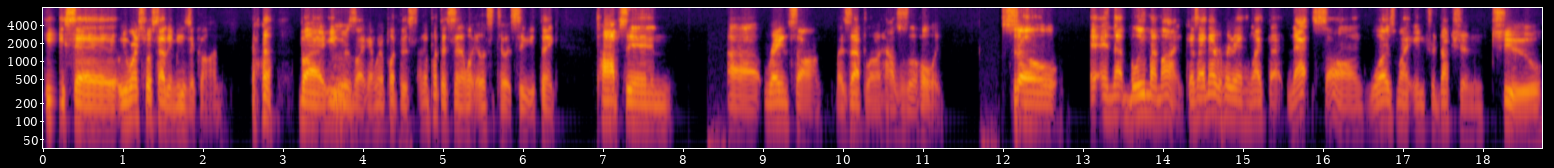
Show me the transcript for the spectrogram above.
He said we weren't supposed to have any music on, but he mm. was like, "I'm going to put this. I'm to put this in. I want you to listen to it, see what you think." Pops in uh, "Rain Song" by Zeppelin on "Houses of the Holy." So, and that blew my mind because I never heard anything like that. That song was my introduction to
